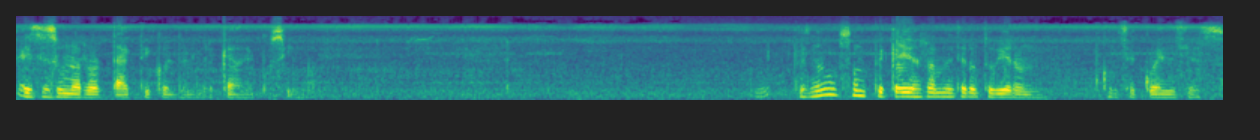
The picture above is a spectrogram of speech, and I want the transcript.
Ese es un error táctico el del mercado de cocina. Pues no, son pequeños, realmente no tuvieron consecuencias.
